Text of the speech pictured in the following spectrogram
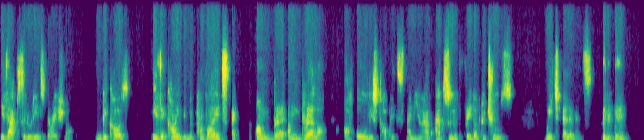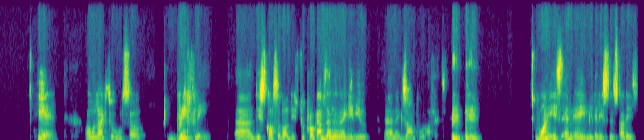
is absolutely inspirational because is a kind it provides an umbre umbrella of all these topics and you have absolute freedom to choose which elements. Here, I would like to also briefly uh, discuss about these two programs and then I give you an example of it. One is MA Middle Eastern Studies,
